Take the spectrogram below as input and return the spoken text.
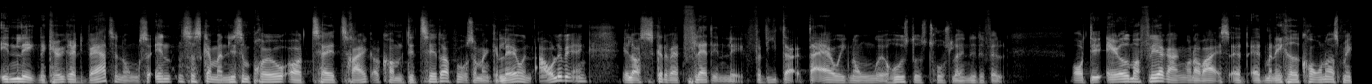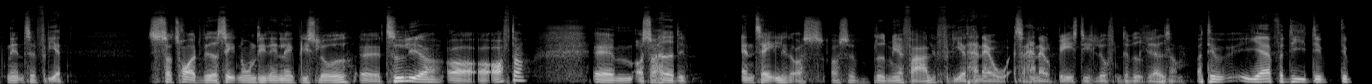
indlæggene kan jo ikke rigtig være til nogen, så enten så skal man ligesom prøve at tage et træk og komme det tættere på, så man kan lave en aflevering, eller også skal det være et fladt indlæg, fordi der, der er jo ikke nogen øh, hovedstødstrusler inde i det felt. Og det ærgede mig flere gange undervejs, at, at man ikke havde corner at smække den ind til, fordi at, så tror jeg, at vi havde set nogle af dine indlæg blive slået øh, tidligere og, og oftere. Øhm, og så havde det antageligt også, også blevet mere farligt, fordi at han er jo altså, han er jo et bedst i luften, det ved vi alle sammen. Og det, ja, fordi det, det,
